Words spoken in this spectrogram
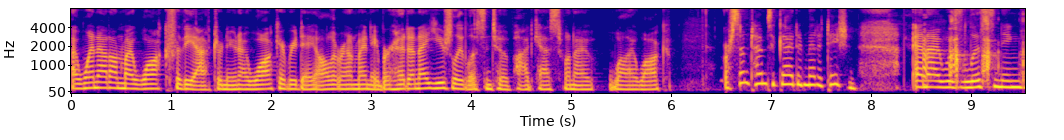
I went out on my walk for the afternoon. I walk every day all around my neighborhood, and I usually listen to a podcast when I while I walk or sometimes a guided meditation. And I was listening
